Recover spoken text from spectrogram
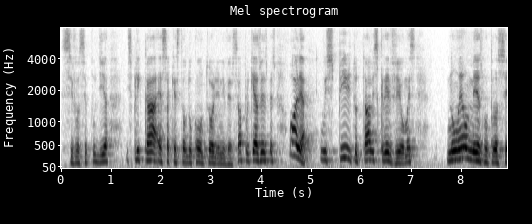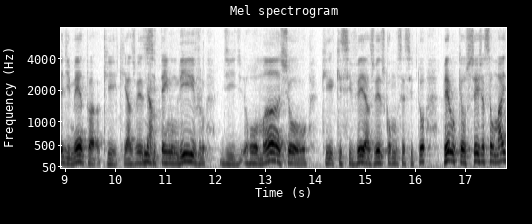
Se você podia explicar essa questão do controle universal, porque às vezes pessoas, olha, o espírito tal escreveu, mas não é o mesmo procedimento que, que às vezes não. se tem num livro de romance ou que, que se vê às vezes, como você citou, pelo que eu sei, já são mais,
